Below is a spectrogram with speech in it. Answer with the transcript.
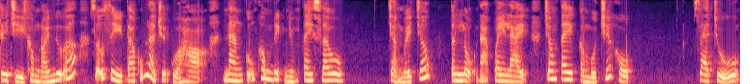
Tê chỉ không nói nữa, Dẫu gì đó cũng là chuyện của họ, Nàng cũng không định nhúng tay sâu. Chẳng mấy chốc, Tân lộ đã quay lại, Trong tay cầm một chiếc hộp. Gia chủ,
